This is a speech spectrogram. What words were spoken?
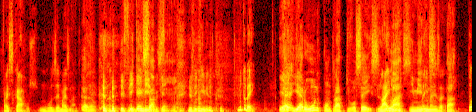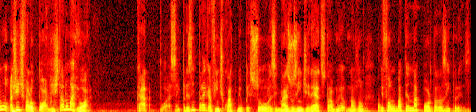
faz carros. Não vou dizer mais nada. É, não. E fica Ninguém em Minas. sabe quem é. E fica em Minas. Muito bem. E, é- e era o único contrato de vocês? Lá em Minas. Em Minas. Lá em Minas. Tá. Então a gente falou, pô, a gente está no maior. Cara, pô, essa empresa emprega 24 mil pessoas e mais os indiretos e tal. Meu, nós vamos. E fomos batendo na porta das empresas.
